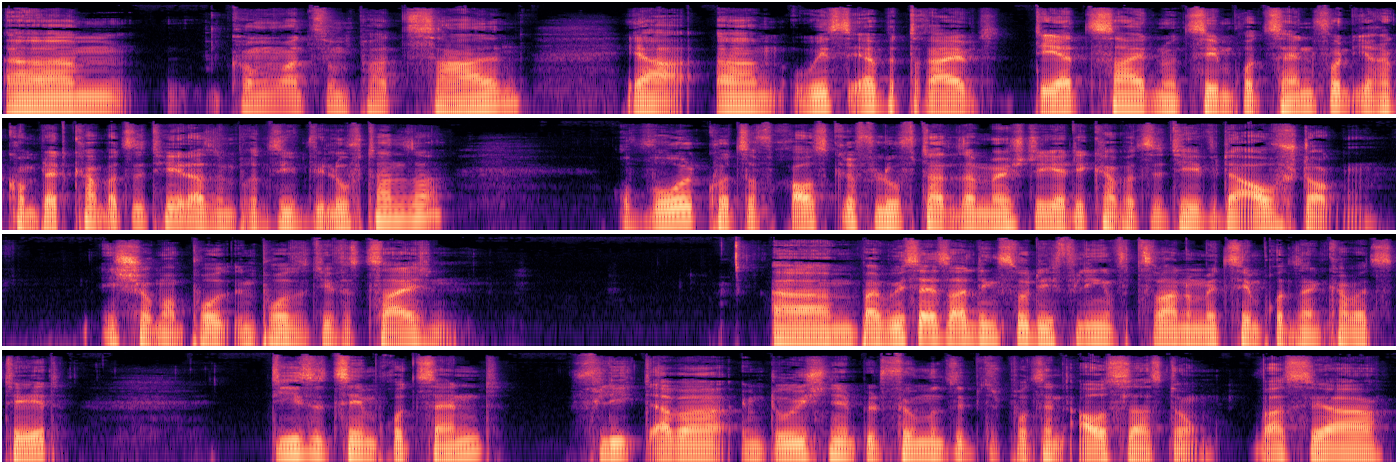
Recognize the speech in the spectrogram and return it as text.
Ähm, kommen wir mal zu ein paar Zahlen. Ja, ähm, Wizz Air betreibt derzeit nur 10% von ihrer Komplettkapazität, also im Prinzip wie Lufthansa. Obwohl, kurz auf Rausgriff, Lufthansa möchte ja die Kapazität wieder aufstocken. Ist schon mal ein positives Zeichen. Ähm, bei Wizz Air ist allerdings so, die fliegen zwar nur mit 10% Kapazität. Diese 10% fliegt aber im Durchschnitt mit 75% Auslastung, was ja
